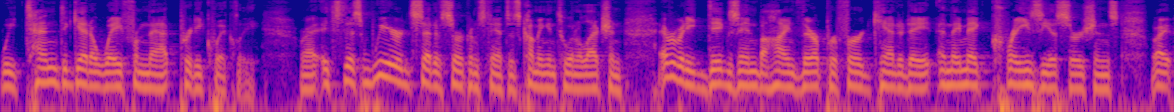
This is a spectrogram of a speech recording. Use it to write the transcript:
we tend to get away from that pretty quickly, right? It's this weird set of circumstances coming into an election. Everybody digs in behind their preferred candidate and they make crazy assertions, right?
